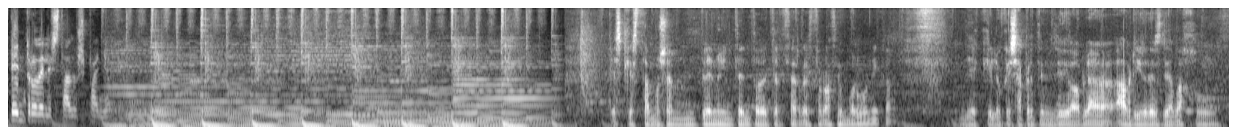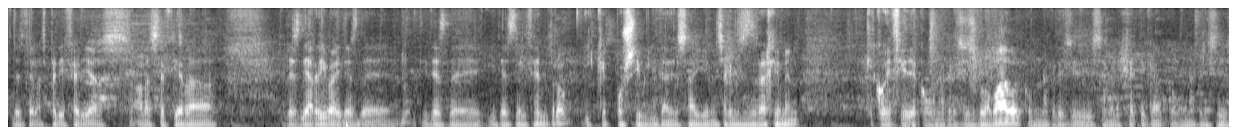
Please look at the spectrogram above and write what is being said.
dentro del Estado español. es que estamos en pleno intento de tercera restauración borbónica, de que lo que se ha pretendido hablar, abrir desde abajo, desde las periferias, ahora se cierra desde arriba y desde, y desde, y desde el centro, y qué posibilidades hay en esa crisis de régimen coincide con una crisis global, con una crisis energética, con una crisis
